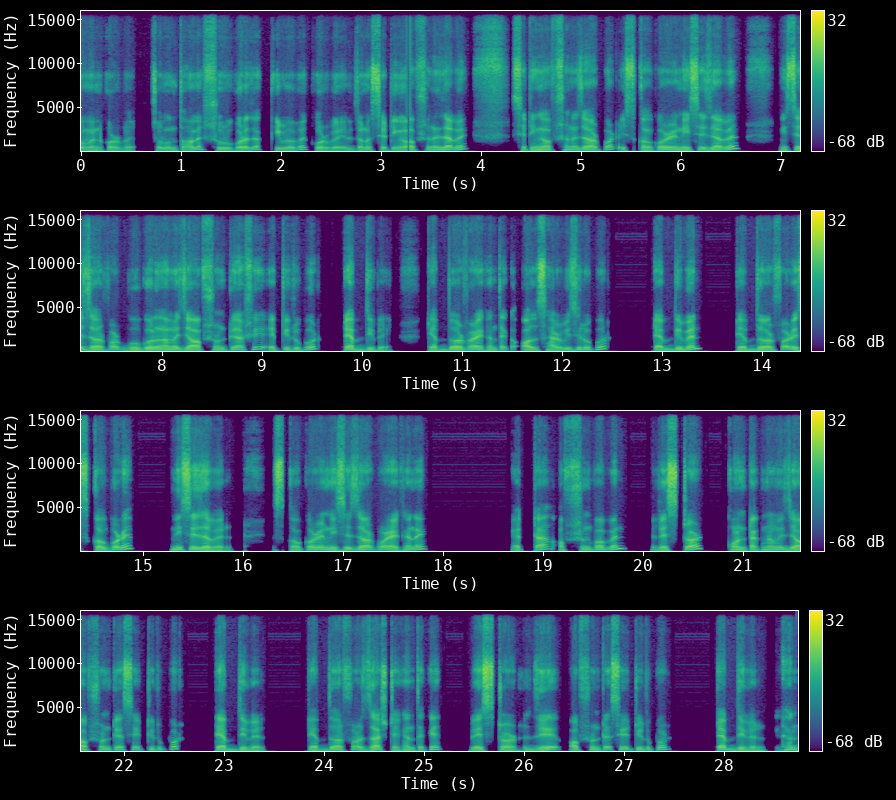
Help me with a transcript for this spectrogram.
কমেন্ট করবে। চলুন তাহলে শুরু করে যাক কীভাবে করবে। এর জন্য সেটিং অপশনে যাবে। সেটিং অপশনে যাওয়ার পর স্ক্রল করে নিচে যাবে। নিচে যাওয়ার পর গুগল নামে যে অপশনটি আসে, এটির উপর ট্যাপ দিবে। ট্যাপ দেওয়ার পর এখান থেকে অল সার্ভিসের উপর ট্যাপ দিবেন। ট্যাপ দেওয়ার পর স্ক্রল করে নিচে যাবেন। স্ক্রল করে নিচে যাওয়ার পর এখানে একটা অপশন পাবেন রেস্টোর কন্ট্যাক্ট নামে যে অপশনটি আছে এটির উপর ট্যাপ দিবেন। ট্যাপ দেওয়ার পর জাস্ট এখান থেকে রেস্টোর যে অপশনটি আছে এটির উপর ট্যাপ দিবেন। এখান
